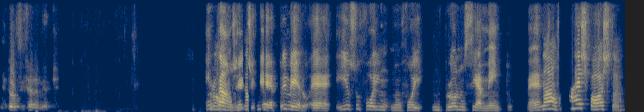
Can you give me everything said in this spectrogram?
Então, sinceramente. Então, Pronto, gente, então... É, primeiro, é, isso foi um, não foi um pronunciamento, né? Não, foi uma resposta.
